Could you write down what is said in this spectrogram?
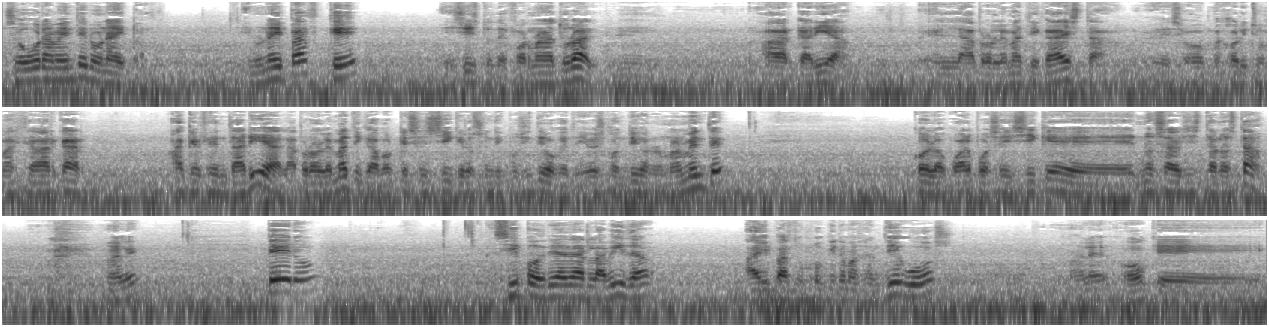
seguramente en un iPad. En un iPad que, insisto, de forma natural, mm, abarcaría la problemática esta, o mejor dicho, más que abarcar, acrecentaría la problemática porque ese sí que no es un dispositivo que te lleves contigo normalmente, con lo cual pues ahí sí que no sabes si está o no está, ¿vale? Pero sí podría dar la vida a iPads un poquito más antiguos, ¿vale? O que,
